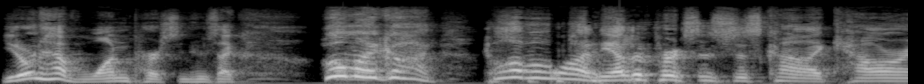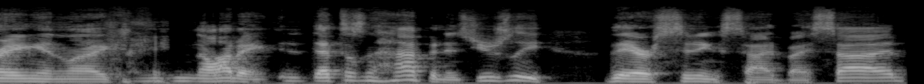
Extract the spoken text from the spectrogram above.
you don't have one person who's like, "Oh my god," blah blah blah, and the other person's just kind of like cowering and like nodding. That doesn't happen. It's usually they are sitting side by side.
